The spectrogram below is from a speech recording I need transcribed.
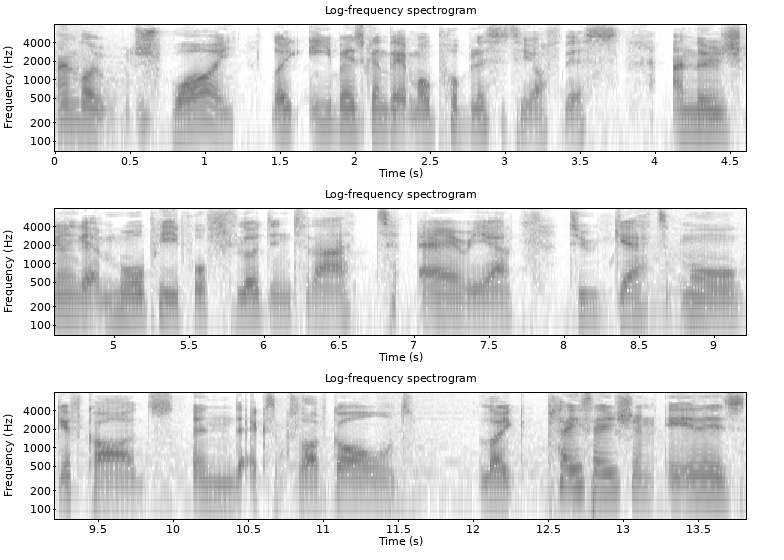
and like just why? Like eBay's gonna get more publicity off this, and they're just gonna get more people flood into that area to get more gift cards and Xbox Live Gold. Like PlayStation, it is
